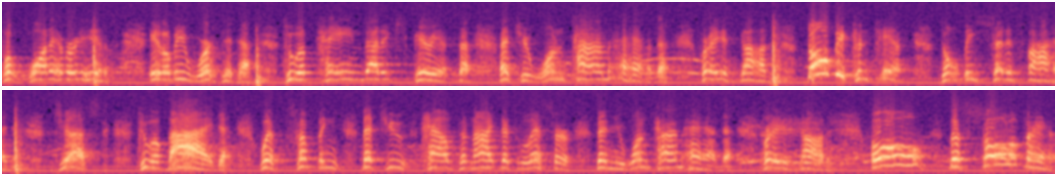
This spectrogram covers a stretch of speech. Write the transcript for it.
But whatever it is, it'll be worth it to obtain that experience that you one time had. Praise God. Don't be content. Don't be satisfied. Just to abide with something that you have tonight that's lesser than you one time had. Praise God. Oh, the soul of man,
